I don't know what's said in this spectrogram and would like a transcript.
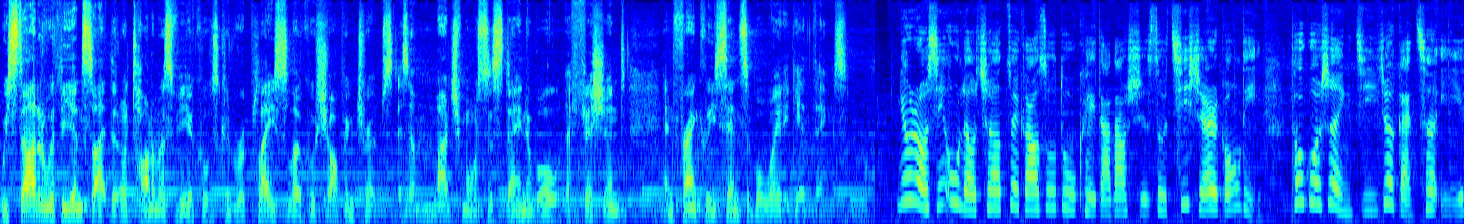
We started with the insight that autonomous vehicles could replace local shopping trips as a much more sustainable, efficient, and frankly sensible way to get things. euro 新物流车最高速度可以达到时速七十二公里，透过摄影机、热感测仪、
